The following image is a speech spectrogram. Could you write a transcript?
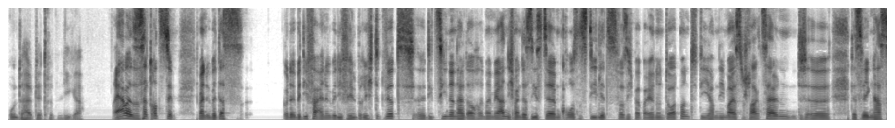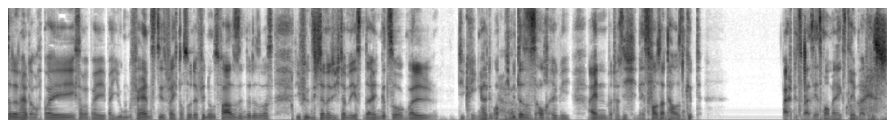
Unterhalb der dritten Liga. Ja, aber es ist halt trotzdem, ich meine, über das oder über die Vereine, über die viel berichtet wird, äh, die ziehen dann halt auch immer mehr an. Ich meine, das siehst du ja im großen Stil jetzt, was ich bei Bayern und Dortmund, die haben die meisten Schlagzeilen. Und, äh, deswegen hast du dann halt auch bei, ich sag mal, bei, bei jungen Fans, die vielleicht noch so in der Findungsphase sind oder sowas, die fühlen sich dann natürlich am nächsten dahin gezogen, weil die kriegen halt überhaupt Ja. nicht mit, dass es auch irgendwie einen, was weiß ich, einen SV Sandhausen gibt. Beispielsweise jetzt mal mein Extrembeispiel. Das,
